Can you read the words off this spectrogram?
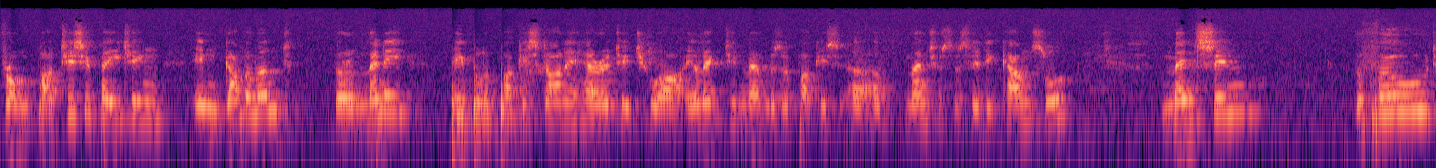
from participating in government there are many people of Pakistani heritage who are elected members of, Pakistan, uh, of Manchester City Council medicine the food,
